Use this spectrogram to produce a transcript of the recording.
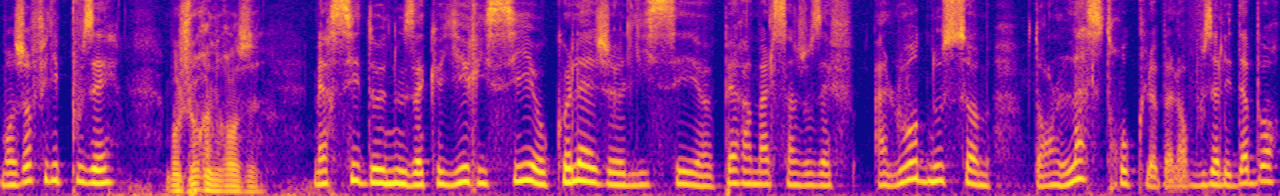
Bonjour Philippe Pouzet. Bonjour Anne-Rose. Merci de nous accueillir ici au collège lycée euh, Père Amal Saint-Joseph à Lourdes. Nous sommes dans l'Astro Club. Alors vous allez d'abord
